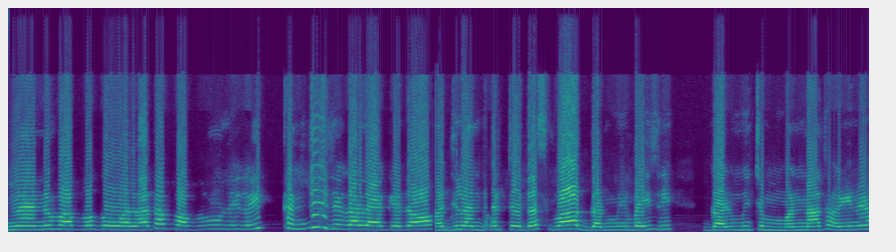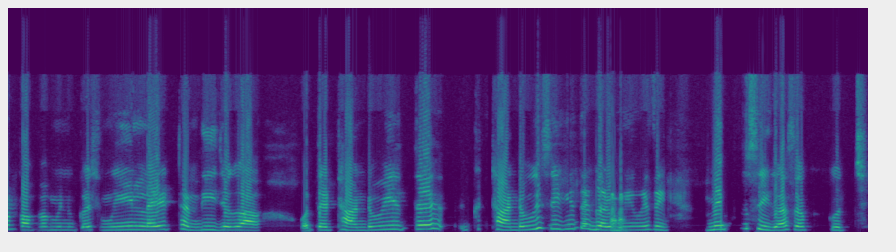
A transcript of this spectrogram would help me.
मैंने पापा को बोला था, पापा मुझे कहीं ठंडी जगह लेके जाओ। जलंधर से दस बार गर्मी पई सी गर्मी च मरना थोड़ी ने पापा मैनू कश्मीर ले, ठंडी जगह। ਉੱਤੇ ਠੰਡ ਵੀ ਤੇ ਠੰਡ ਵੀ ਸੀਗੀ ਤੇ ਗਰਮੀ ਵੀ ਸੀ ਮਿਕਸ ਸੀਗਾ सब कुछ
